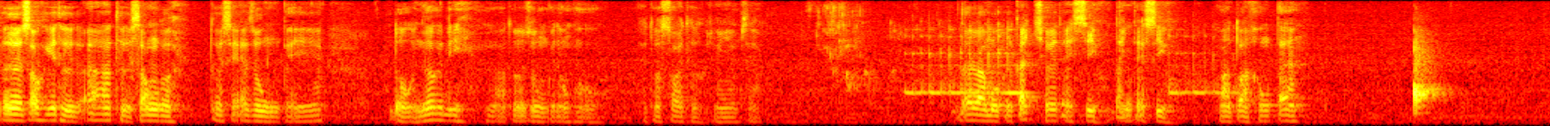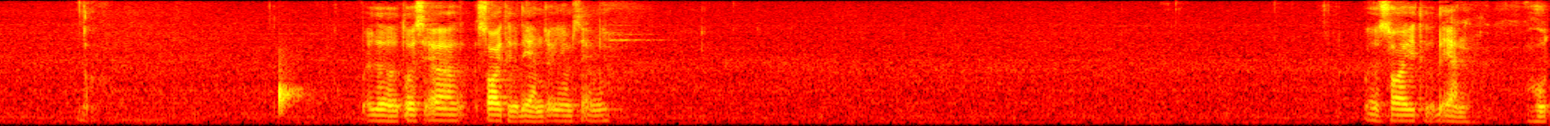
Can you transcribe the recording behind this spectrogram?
Bây giờ sau khi thử đã thử xong rồi, tôi sẽ dùng cái đổ nước đi và tôi dùng cái đồng hồ để tôi soi thử cho anh em xem. Đây là một cái cách chơi tài xỉu đánh tài xỉu hoàn toàn không tan. Đó. bây giờ tôi sẽ soi thử đèn cho anh em xem nhé. Bây giờ soi thử đèn hột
